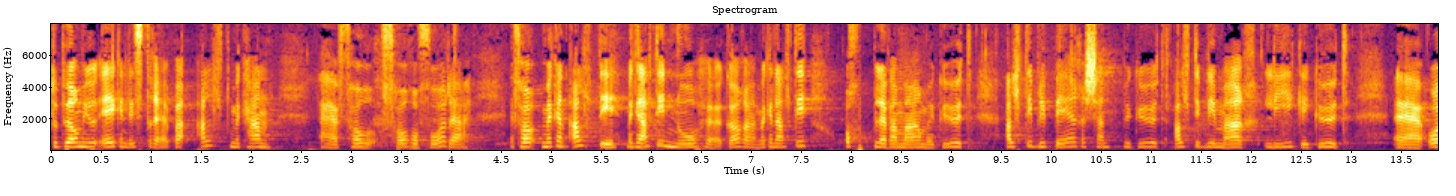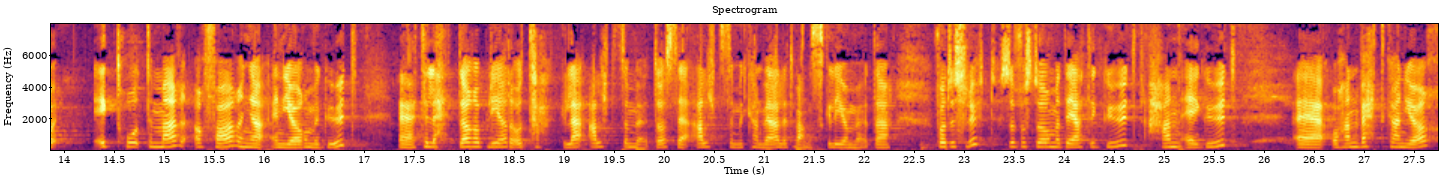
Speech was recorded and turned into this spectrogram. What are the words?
da bør vi jo egentlig strebe alt vi kan eh, for, for, å få det. For vi kan, alltid, vi kan alltid nå høyere. Vi kan alltid oppleve mer med Gud. Alltid bli bedre kjent med Gud. Alltid bli mer lik Gud. Eh, og jeg tror til mer erfaringer en gjør med Gud, eh, til lettere blir det å takle alt som møter oss, alt som kan være litt vanskelig å møte. For til slutt så forstår vi det at Gud, han er Gud, eh, og han vet hva han gjør.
